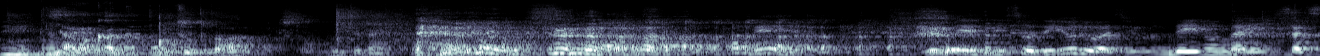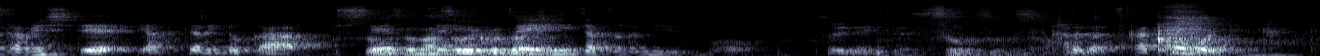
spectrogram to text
ねいやわかんない。もうちょっとあるのちょっと覚えてない。ねでねそれで夜は自分でいろんな印刷試してやったりとかしてそうそうまあそういうことはで印刷の技術もそれでそうそうそう。体使って覚えていったって。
